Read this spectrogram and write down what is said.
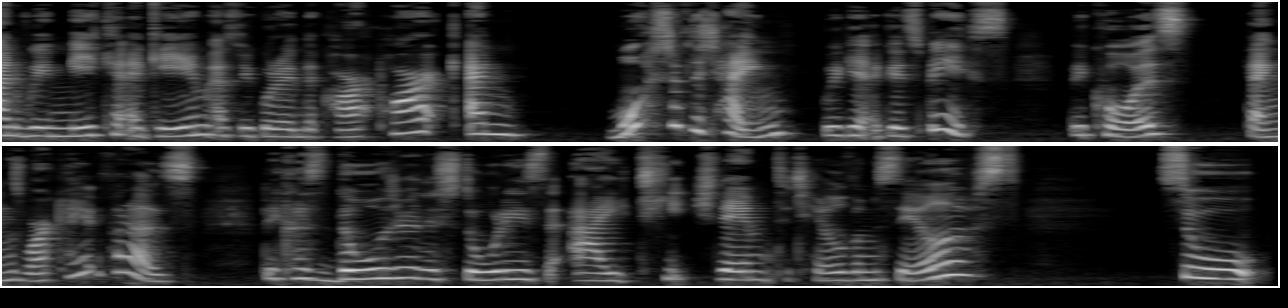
And we make it a game as we go around the car park. And most of the time, we get a good space because things work out for us because those are the stories that I teach them to tell themselves. So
